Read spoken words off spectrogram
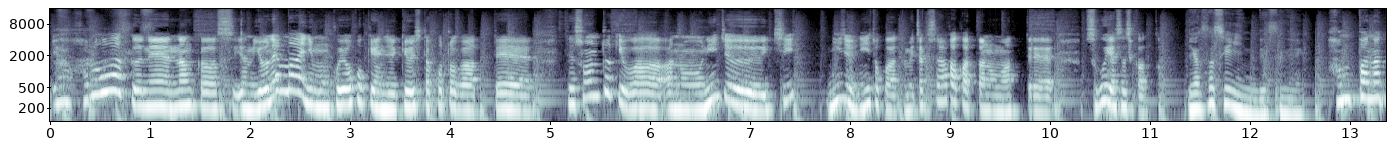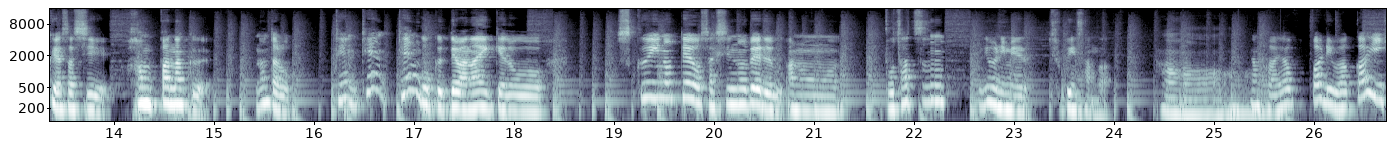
いやハローワークねなんかすあの4年前にも雇用保険受給したことがあってでその時はあの 21?22 とかだとめちゃくちゃ若かったのもあってすごい優しかった。優しいんですね。半端なく優しい。半端なく。なんだろう。天天天国ではないけど救いの手を差し伸べるあの菩薩のように見える職員さんが。あ。なんかやっぱり若い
